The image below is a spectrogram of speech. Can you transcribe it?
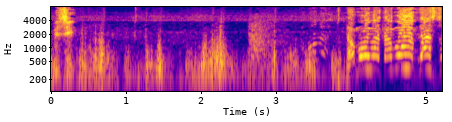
beijinho. تمامه تمام دست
